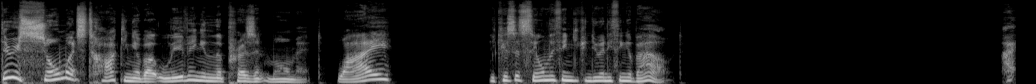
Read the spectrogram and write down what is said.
There is so much talking about living in the present moment. Why? Because it's the only thing you can do anything about. I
